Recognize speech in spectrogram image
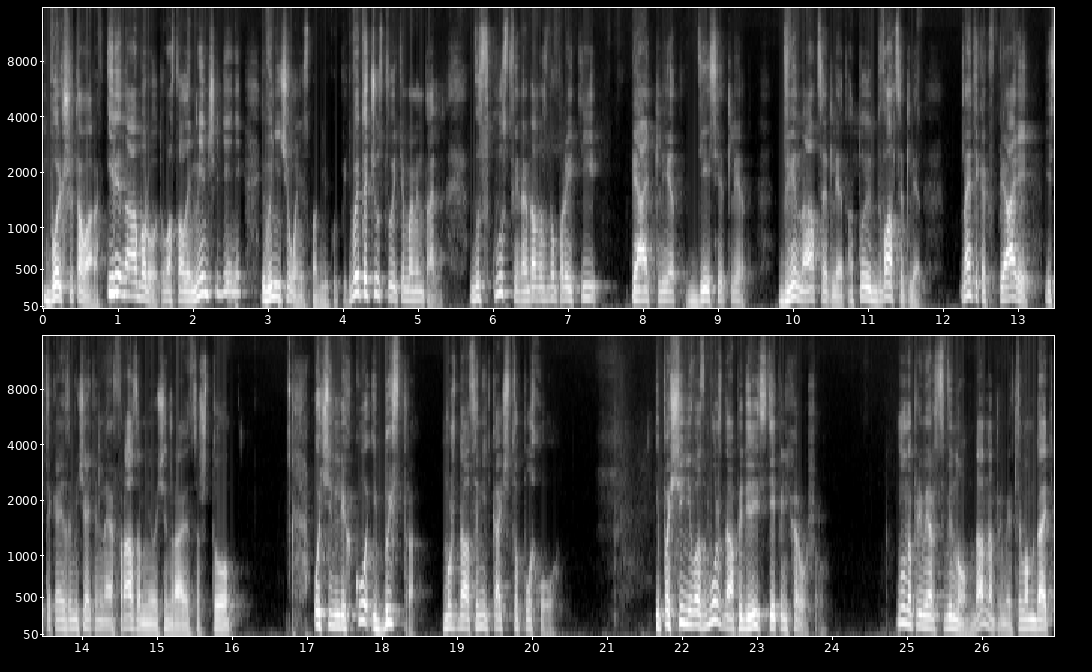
больше товаров. Или наоборот, у вас стало меньше денег, и вы ничего не смогли купить. Вы это чувствуете моментально. В искусстве иногда должно пройти 5 лет, 10 лет, 12 лет, а то и 20 лет. Знаете, как в пиаре есть такая замечательная фраза, мне очень нравится, что очень легко и быстро можно оценить качество плохого. И почти невозможно определить степень хорошего. Ну, например, с вином, да, например, если вам дать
